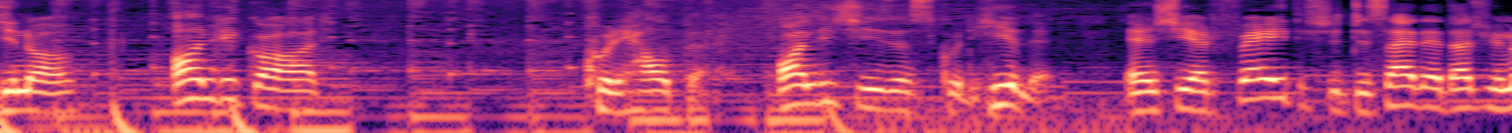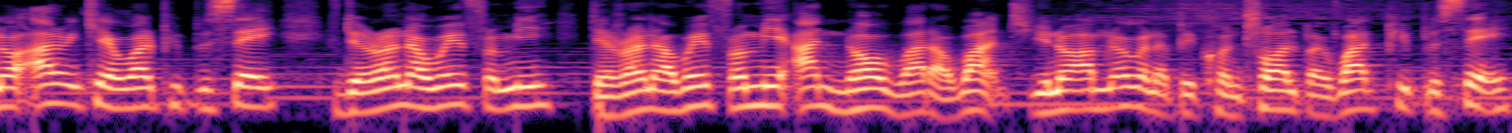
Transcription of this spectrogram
you know only god could help her. Only jesus could heal her and she had faith. She decided that, you know, I don't care what people say. If they run away from me, they run away from me. I know what I want. You know, I'm not going to be controlled by what people say.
